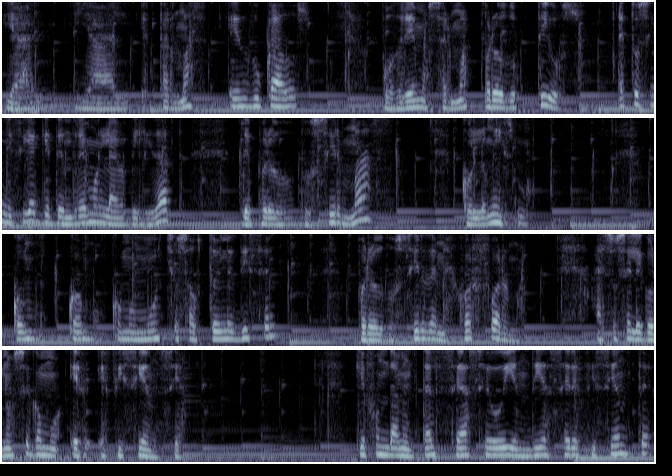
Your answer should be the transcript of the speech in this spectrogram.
y al, y al estar más educados, podremos ser más productivos. Esto significa que tendremos la habilidad de producir más con lo mismo. Como, como, como muchos autores dicen, producir de mejor forma. A eso se le conoce como eficiencia. Qué fundamental se hace hoy en día ser eficiente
